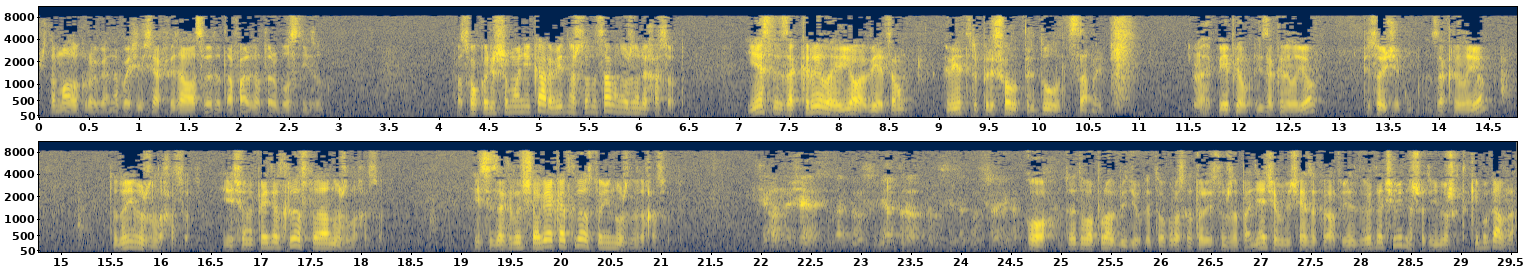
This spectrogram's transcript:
что мало крови, она почти вся впиталась в этот афаль, который был снизу. Поскольку решимо не кар, видно, что на самом нужно лехасот. Если закрыло ее ветром, ветер пришел, придул этот самый пепел и закрыл ее, песочек закрыл ее, тогда не нужен лохосот. Если он опять открылся, тогда нужен лохосот. Если закрыл человек открылся, то не нужен лохосот. Чем отличается? Закрылся ветер, открылся и закрылся человек. О, вот это вопрос бедюк. Это вопрос, который здесь нужно понять, чем отличается крат. Это очевидно, что это немножко таки багавра.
